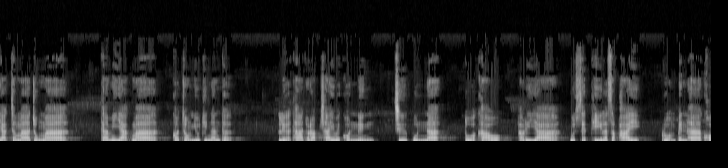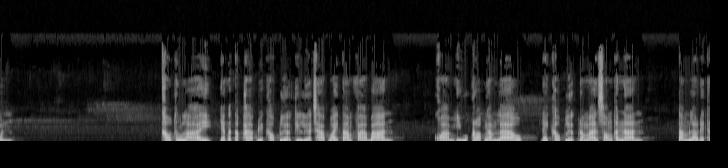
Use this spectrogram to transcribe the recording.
อยากจะมาจงมา ถ้าไม่อยากมาก็จงอยู่ที่นั้นเถอะ เหลือทาสรับใช้ไว้คนหนึ่ง ชื่อปุณณะตัวเขาภริยา บุตรเศรษฐีและสะพ้ยรวมเป็นห้าคน เขาทั้งหลายยังอัตภาพด้วยข้าวเปลือกที่เหลือฉาบไว้ตามฝาบ้าน ความหิวครอบงำแล้ว ได้ข้าวเปลือกประมาณสองทนานตำแล้วได้ท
